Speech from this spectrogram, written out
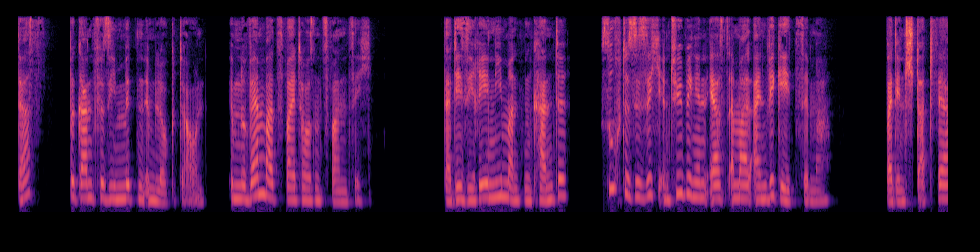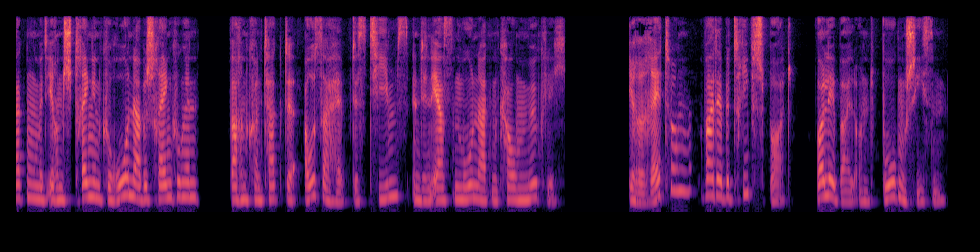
Das begann für sie mitten im Lockdown, im November 2020. Da Desiree niemanden kannte, suchte sie sich in Tübingen erst einmal ein WG-Zimmer. Bei den Stadtwerken mit ihren strengen Corona-Beschränkungen waren Kontakte außerhalb des Teams in den ersten Monaten kaum möglich. Ihre Rettung war der Betriebssport, Volleyball und Bogenschießen.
